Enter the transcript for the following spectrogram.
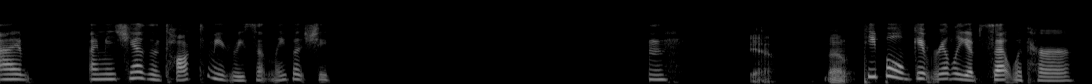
I, I mean, she hasn't talked to me recently, but she, yeah Oh. people get really upset with her.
